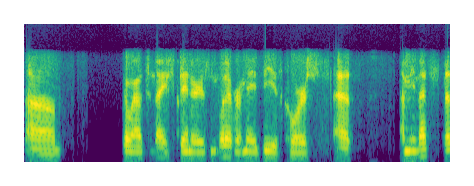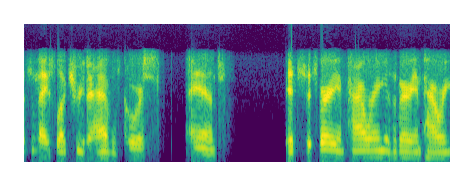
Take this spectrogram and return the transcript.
um go out to nice dinners and whatever it may be of course at i mean that's that's a nice luxury to have of course. And it's it's very empowering it's a very empowering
